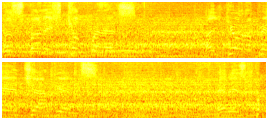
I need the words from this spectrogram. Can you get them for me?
the Spanish Cup winners, and European champions. It is.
